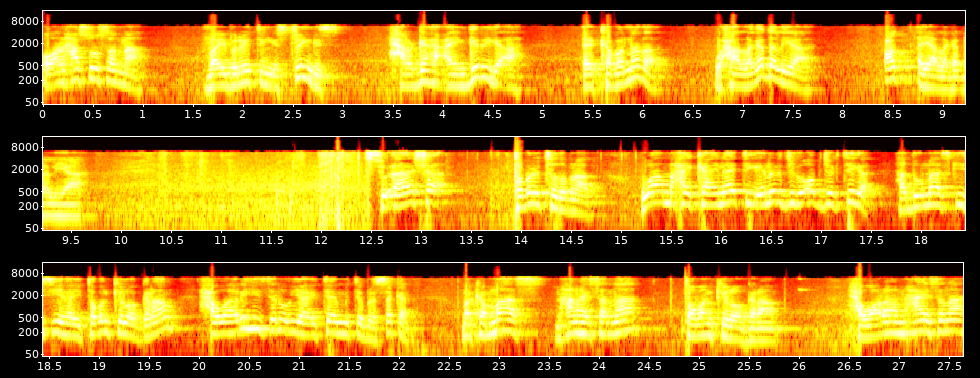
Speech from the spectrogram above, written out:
oo aan xasuusanaa vibrating strings xargaha cayngariga ah ee kabanada waxaa laga dhaliyaa cod ayaa laga dhaliyaa. Su'aasha toban iyo todobnaad waa maxay kinetic energyga objectiga hadduu maaskiis yahay toban kilogram xawaarihiisana uu yahay ten meter per second. Marka maas maxaan haysanaa toban kilogram. Xawaaraha maxaan haysanaa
